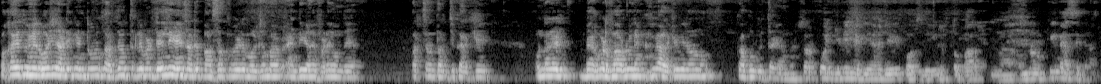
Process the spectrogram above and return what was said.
ਪੱਕਾ ਹੀ ਤੁਸੀਂ ਰੋਜ਼ ਹੀ ਸਾਡੀ ਇੰਟਰਵਿਊ ਕਰਦੇ ਹੋ। ਤਕਰੀਬਨ ਡੇਲੀ ਹੈ ਸਾਡੇ 5-7 ਜਿਹੜੇ ਮੁਲਜ਼ਮ ਐਨਡੀ ਵਾਲੇ ਫੜੇ ਹੁੰਦੇ ਆ ਪਰਚਾ ਦਰਜ ਕਰਕੇ। ਉਹਨਾਂ ਦੇ ਬੈਕਵਰਡ ਫਾਰਵਰਡ ਲਿੰਕ ਖੰਗਾਲ ਕੇ ਵੀ ਉਹਨਾਂ ਨੂੰ ਕਾਬੂ ਕੀਤਾ ਜਾਂਦਾ। ਸਰ ਕੋਈ ਜਿਹੜੀ ਹੈਗੀ ਆ ਹਜੇ ਵੀ ਪੁਲਿਸ ਦੀ ਗ੍ਰਿਫਤ ਤੋਂ ਬਾਹਰ ਅਹ, ਉਹਨਾਂ ਨੂੰ ਕੀ ਮੈਸੇਜ ਦੇਣਾ?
